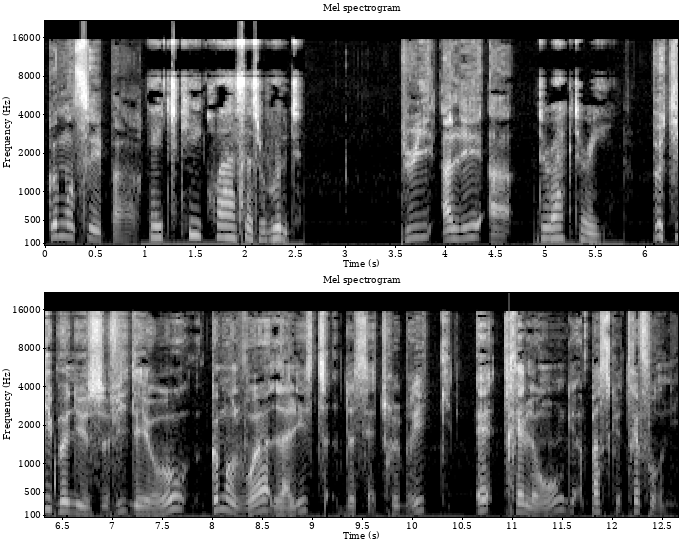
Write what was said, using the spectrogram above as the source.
Commencez par HKey classes root puis aller à directory Petit bonus vidéo, comme on le voit, la liste de cette rubrique est très longue parce que très fournie.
